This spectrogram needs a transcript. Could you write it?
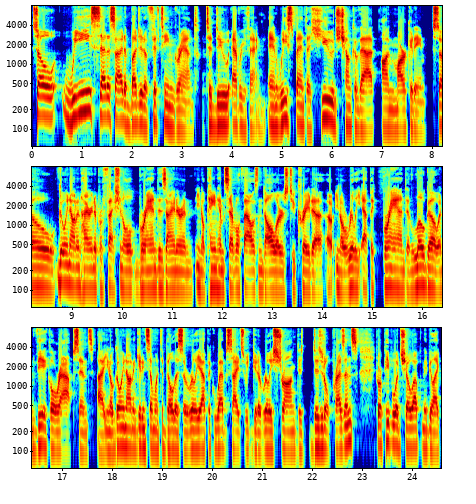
So, we set aside a budget of 15 grand to do everything and we spent a huge chunk of that on marketing. So, going out and hiring a professional brand designer and, you know, paying him several thousand dollars to create a, a you know, really epic brand and logo and vehicle wraps and uh, you know going out and getting someone to build us a really epic website so we could get a really strong di- digital presence to where people would show up and they'd be like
